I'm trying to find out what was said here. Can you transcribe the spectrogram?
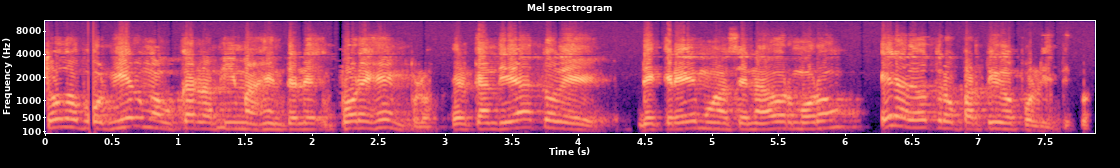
todos volvieron a buscar la misma gente. Por ejemplo, el candidato de, de Creemos a senador Morón era de otro partido político.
